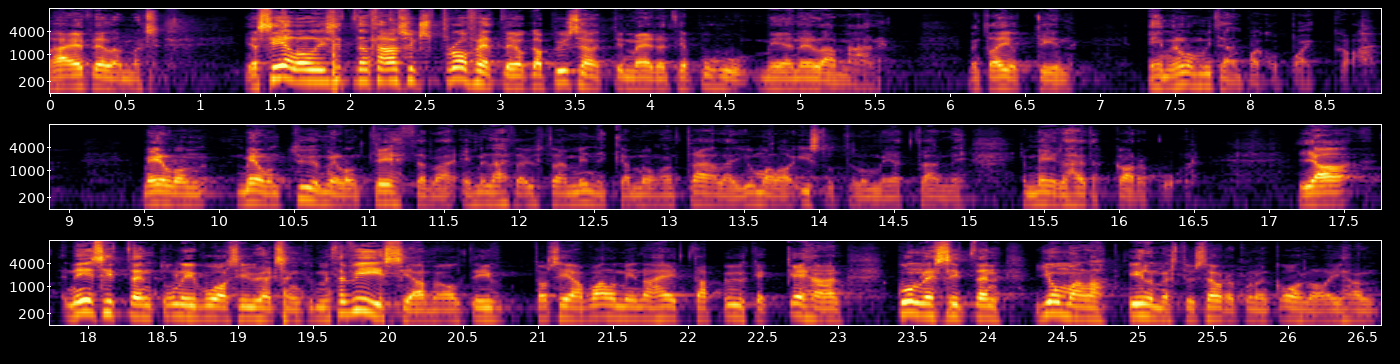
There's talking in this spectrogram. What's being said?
vähän etelämmäksi. Ja siellä oli sitten taas yksi profeetta, joka pysäytti meidät ja puhui meidän elämään. Me tajuttiin, ei meillä ole mitään pakopaikkaa. Meillä on, meillä on työ, meillä on tehtävä, ei me lähdetä yhtään minnekään, me ollaan täällä, Jumala on istuttanut meidät tänne ja me ei lähdetä karkuun. Ja niin sitten tuli vuosi 1995 ja me oltiin tosiaan valmiina heittää pyyhke kehään, kunnes sitten Jumala ilmestyi seurakunnan kohdalla ihan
